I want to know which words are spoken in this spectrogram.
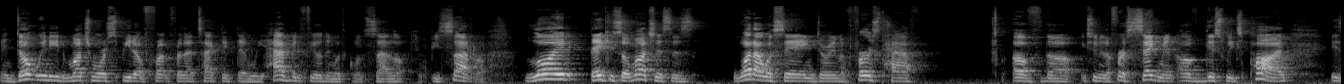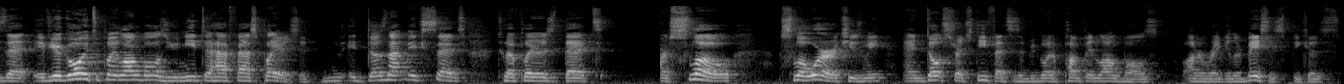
And don't we need much more speed up front for that tactic than we have been fielding with Gonzalo and Pizarro? Lloyd, thank you so much. This is what I was saying during the first half of the excuse me the first segment of this week's pod is that if you're going to play long balls, you need to have fast players. It it does not make sense to have players that are slow, slower, excuse me, and don't stretch defenses if you're going to pump in long balls on a regular basis because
